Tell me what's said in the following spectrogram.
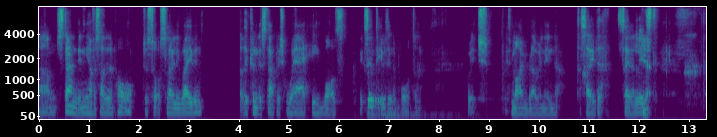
um, standing the other side of the portal, just sort of slowly waving but they couldn't establish where he was, except he was in a portal, which is mind blowing in to say the to say the least. Yeah.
